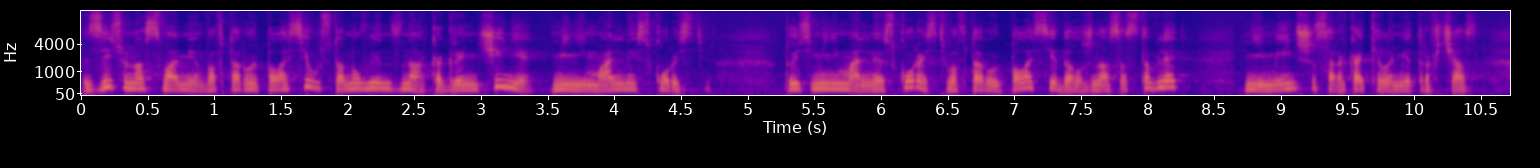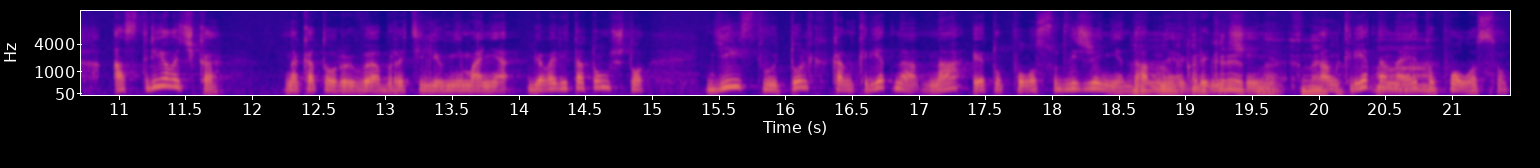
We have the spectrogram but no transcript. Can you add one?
Здесь у нас с вами во второй полосе установлен знак ограничения минимальной скорости. То есть минимальная скорость во второй полосе должна составлять не меньше 40 км в час. А стрелочка, на которую вы обратили внимание, говорит о том, что действует только конкретно на эту полосу движения данное А, конкретно ограничение. на эту- конкретно на А. эту полосу.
